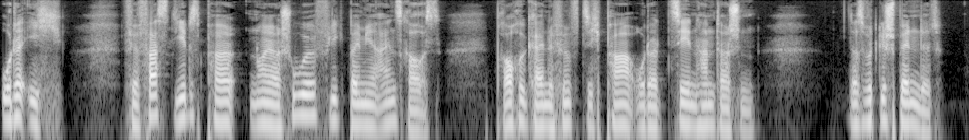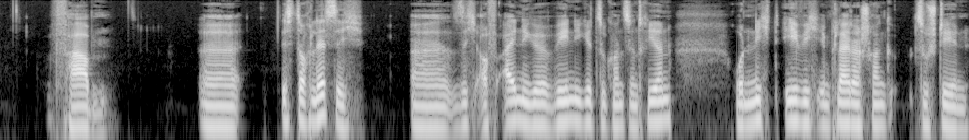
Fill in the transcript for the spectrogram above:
Oder ich. Für fast jedes Paar neuer Schuhe fliegt bei mir eins raus. Brauche keine 50 Paar oder 10 Handtaschen. Das wird gespendet. Farben. Äh, ist doch lässig, äh, sich auf einige wenige zu konzentrieren und nicht ewig im Kleiderschrank zu stehen.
